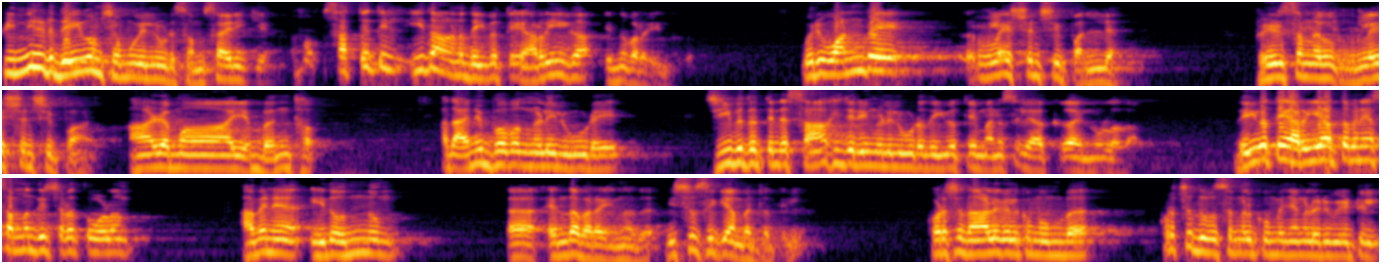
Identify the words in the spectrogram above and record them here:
പിന്നീട് ദൈവം ശമുവേലിനോട് സംസാരിക്കുക. അപ്പം സത്യത്തിൽ ഇതാണ് ദൈവത്തെ അറിയുക എന്ന് പറയുന്നത്. ഒരു വൺ വേ റിലേഷൻഷിപ്പ് അല്ല. പേഴ്സണൽ റിലേഷൻഷിപ്പാണ് ആഴമായ ബന്ധം. അത് അനുഭവങ്ങളിലൂടെ ജീവിതത്തിന്റെ സാഹചര്യങ്ങളിലൂടെ ദൈവത്തെ മനസ്സിലാക്കുക എന്നുള്ളതാണ്. ദൈവത്തെ അറിയാത്തവനെ സംബന്ധിച്ചിടത്തോളം അവന് ഇതൊന്നും എന്താ പറയുന്നത്? വിശ്വസിക്കാൻ പറ്റത്തില്ല. കുറച്ച് നാളുകൾക്ക് മുമ്പ് കുറച്ച് ദിവസങ്ങൾക്ക് മുമ്പ് ഞങ്ങളൊരു വീട്ടിൽ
